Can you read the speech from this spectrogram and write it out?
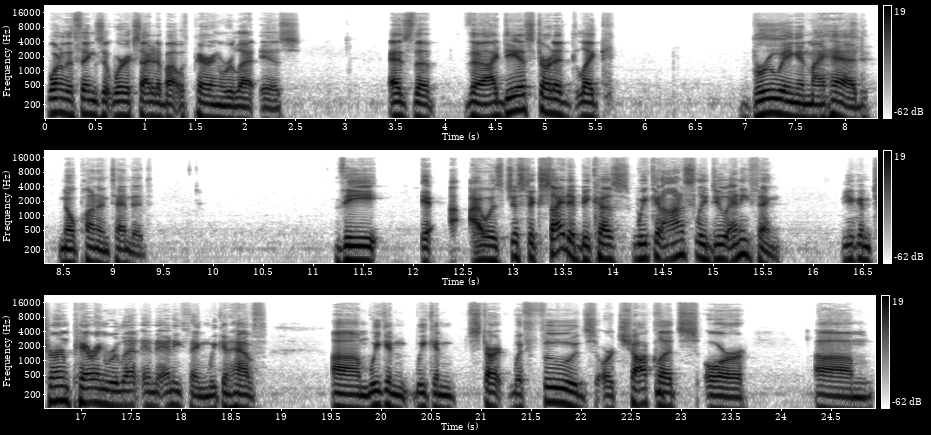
one of the things that we're excited about with pairing roulette is as the the idea started like brewing in my head. No pun intended. The it, I- was just excited because we can honestly do anything. You can turn pairing roulette into anything. We can have um, we can we can start with foods or chocolates or um,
